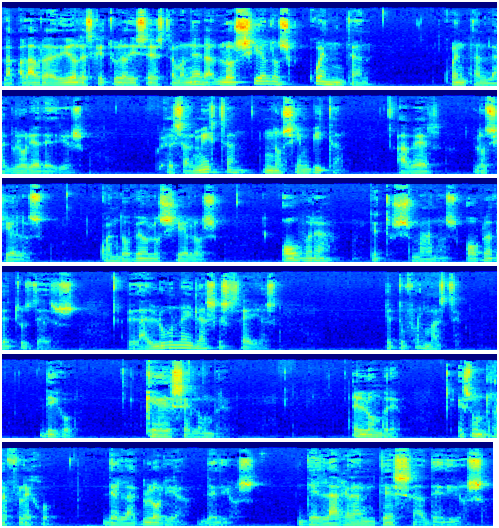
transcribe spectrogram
la palabra de Dios, la escritura dice de esta manera, los cielos cuentan, cuentan la gloria de Dios. El salmista nos invita a ver los cielos. Cuando veo los cielos, obra de tus manos, obra de tus dedos, la luna y las estrellas que tú formaste, digo, ¿qué es el hombre? El hombre es un reflejo de la gloria de Dios, de la grandeza de Dios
